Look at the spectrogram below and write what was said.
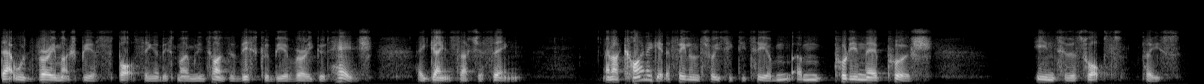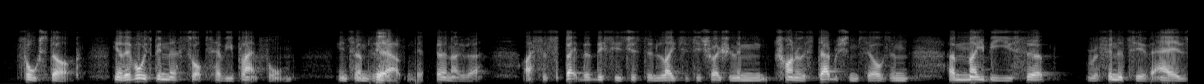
That would very much be a spot thing at this moment in time. So this could be a very good hedge against such a thing. And I kind of get the feeling 360T are, are putting their push into the swaps piece, full stop. You know, they've always been the swaps heavy platform in terms of yeah. their, turnover. I suspect that this is just a later situation, them trying to establish themselves and, and maybe usurp Refinitiv as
